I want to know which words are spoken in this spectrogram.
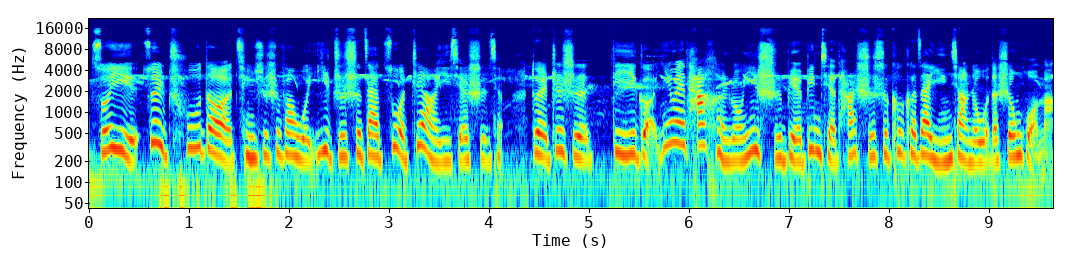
所以最初的情绪释放，我一直是在做这样一些事情。对，这是第一个，因为它很容易识别，并且它时时刻刻在影响着我的生活嘛。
